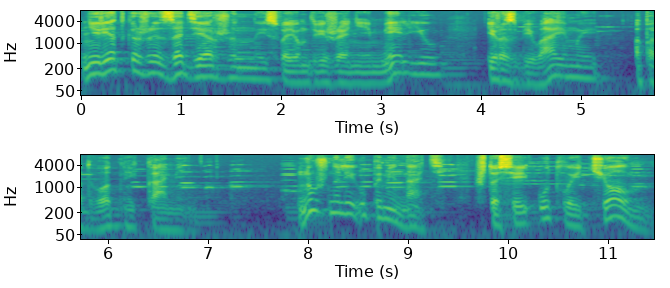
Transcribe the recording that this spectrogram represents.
нередко же задержанный в своем движении мелью и разбиваемый о подводный камень. Нужно ли упоминать, что сей утлый челн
